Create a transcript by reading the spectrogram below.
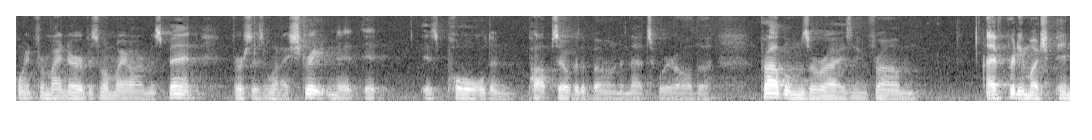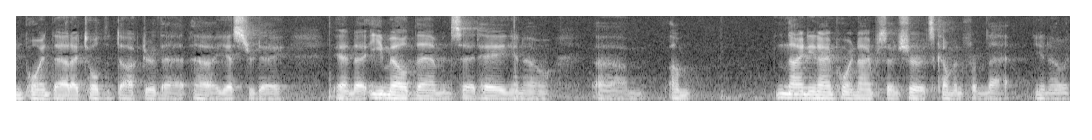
point for my nerve is when my arm is bent versus when I straighten it, it is pulled and pops over the bone, and that's where all the problems are arising from. I've pretty much pinpointed that. I told the doctor that uh, yesterday and uh, emailed them and said, hey, you know, um, I'm 99.9% sure it's coming from that. You know,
